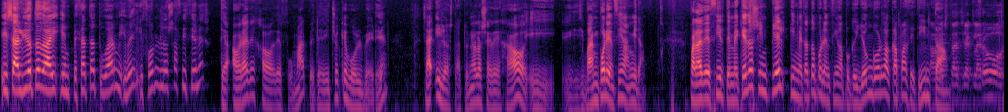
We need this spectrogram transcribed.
y salió todo ahí y empecé a tatuarme. Y, ¿ves? y fueron dos aficiones que ahora he dejado de fumar, pero te he dicho que volveré y los tatu no los he dejado y, van por encima. Mira, para decirte, me quedo sin piel y me tato por encima, porque yo engordo a capas de tinta. claro...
